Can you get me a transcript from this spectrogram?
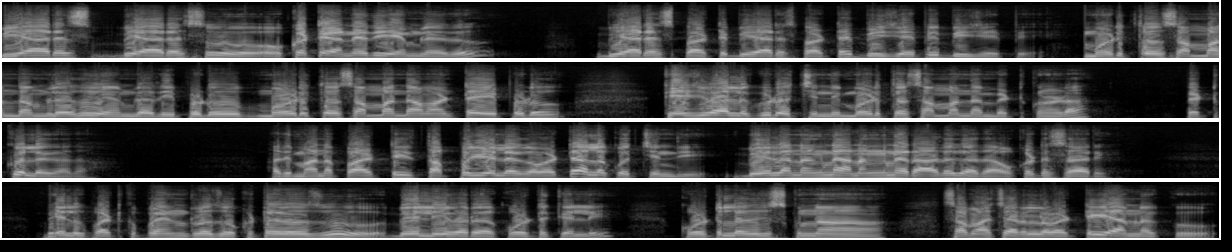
బీఆర్ఎస్ బీఆర్ఎస్ ఒకటే అనేది ఏం లేదు. BRS party BRS party BJP BJP. మోడీతో సంబంధం లేదు ఏం లేదు. ఇప్పుడు మోడీతో సంబంధం అంటే ఇప్పుడు కేజ్రీవాల్కి కూడా వచ్చింది. మోడీతో సంబంధం పెట్టుకున్నాడా? పెట్టుకోలే కదా. అది మన పార్టీ తప్పు చేయలే కాబట్టి వాళ్ళకి వచ్చింది బెయిల్ అనగానే రాదు కదా ఒకటేసారి. బెయిల్ పట్టుకుపోయిన రోజు ఒకటే రోజు బెయిల్ ఇవ్వరు కోర్టుకు వెళ్ళి కోర్టులో తీసుకున్న సమాచారాలు బట్టి ఆమెకు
